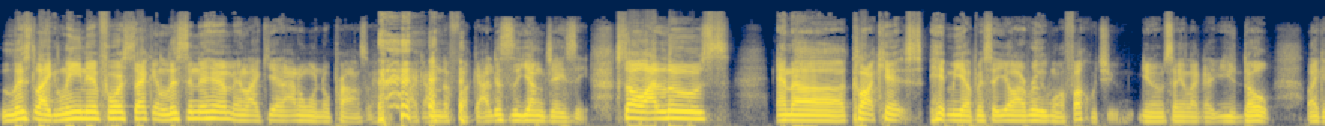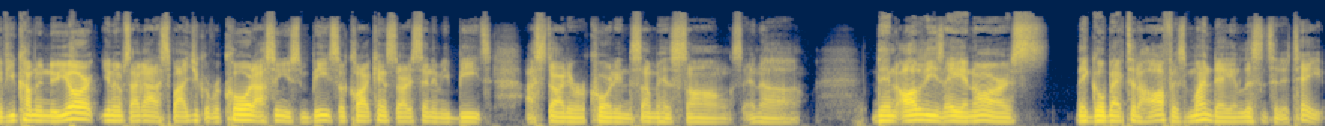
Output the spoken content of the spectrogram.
List like lean in for a second, listen to him, and like, yeah, I don't want no problems with him. Like I'm the fuck out. This is a young Jay Z. So I lose, and uh, Clark Kent hit me up and said, "Yo, I really want to fuck with you." You know what I'm saying? Like, uh, you dope. Like, if you come to New York, you know what I'm saying? I got a spot you could record. I'll send you some beats. So Clark Kent started sending me beats. I started recording some of his songs, and uh, then all of these A and R's they go back to the office Monday and listen to the tape.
